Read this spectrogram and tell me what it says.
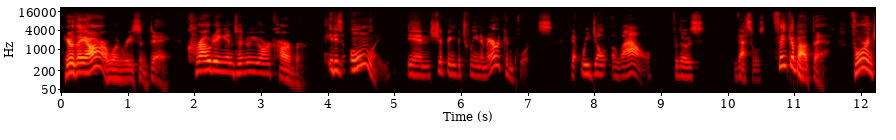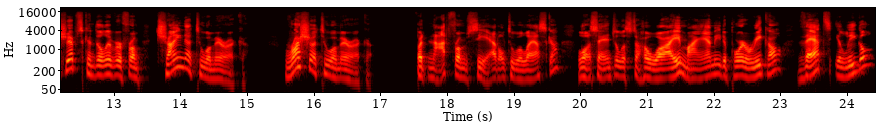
Here they are one recent day, crowding into New York Harbor. It is only in shipping between American ports that we don't allow for those vessels. Think about that. Foreign ships can deliver from China to America, Russia to America, but not from Seattle to Alaska, Los Angeles to Hawaii, Miami to Puerto Rico. That's illegal?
